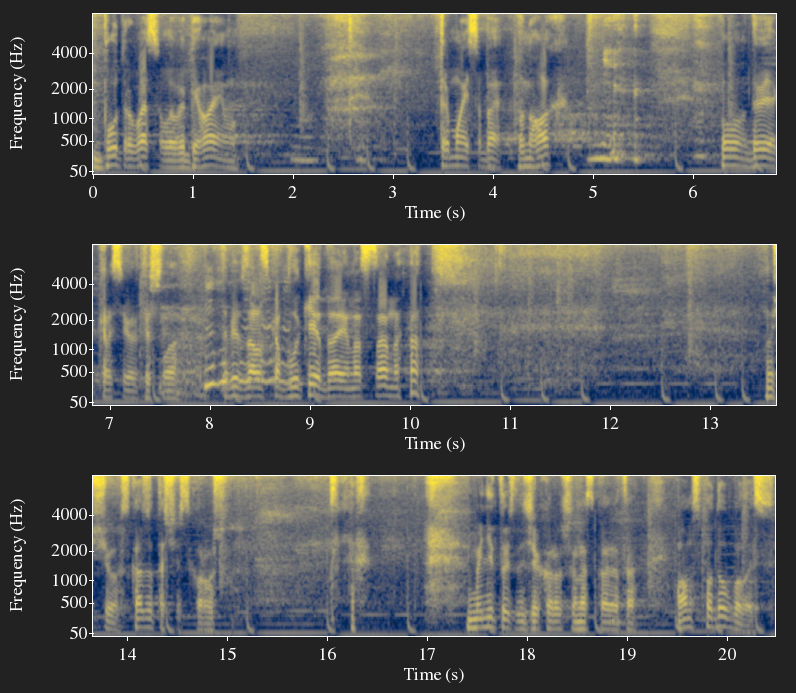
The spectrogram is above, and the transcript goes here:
Бодро, весело вибігаємо. Тримай себе в ногах. Ні. О, диви, як красиво пішла. Тобі б зараз каблуки, да, і на сцену. Ну що, скажете щось хороше? Мені точно нічого хорошого не скажете. Вам сподобалось?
